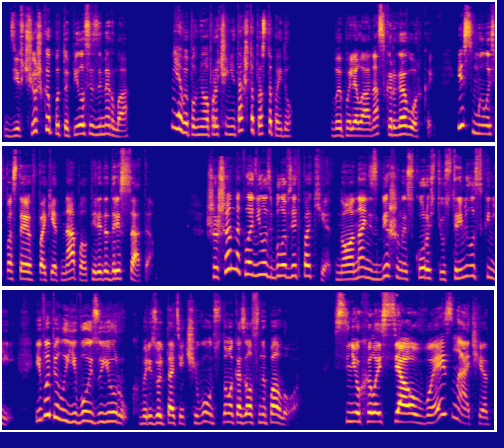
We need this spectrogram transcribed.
Девчушка потупилась и замерла. Я выполнила поручение так, что просто пойду. Выпалила она с корговоркой и смылась, поставив пакет на пол перед адресатом. Шишен наклонилась было взять пакет, но она не с бешеной скоростью устремилась к ней и выпила его из ее рук, в результате чего он снова оказался на полу. «Снюхалась Сяо Вэй, значит?»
